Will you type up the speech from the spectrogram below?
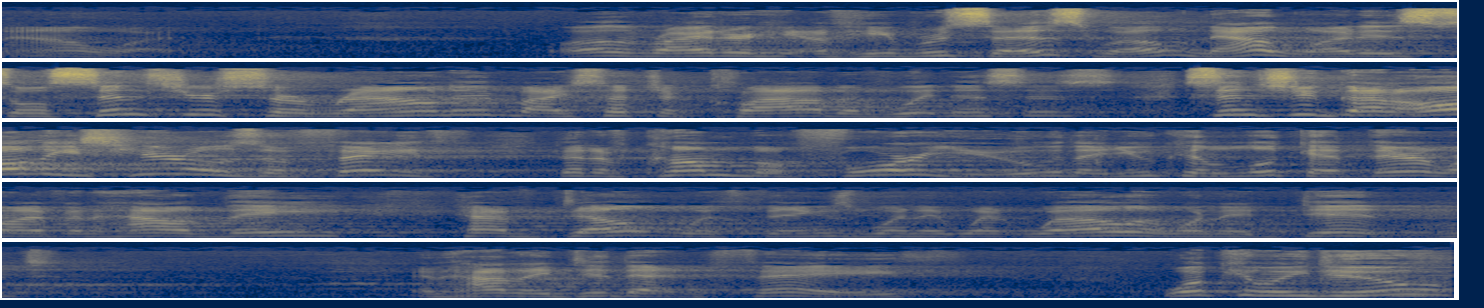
Now what? Well, the writer of Hebrews says, well, now what is so since you're surrounded by such a cloud of witnesses, since you've got all these heroes of faith that have come before you, that you can look at their life and how they have dealt with things when it went well and when it didn't, and how they did that in faith, what can we do?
